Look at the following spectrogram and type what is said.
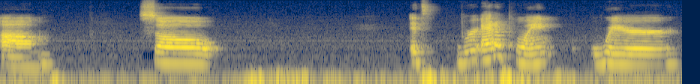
Um, so it's we're at a point where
